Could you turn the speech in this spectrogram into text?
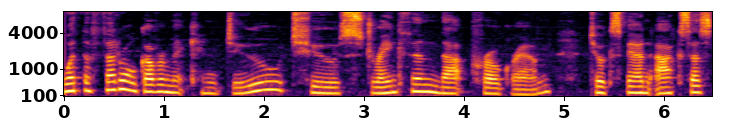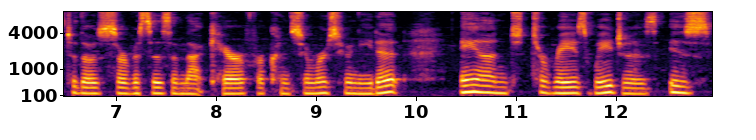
what the federal government can do to strengthen that program, to expand access to those services and that care for consumers who need it, and to raise wages is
